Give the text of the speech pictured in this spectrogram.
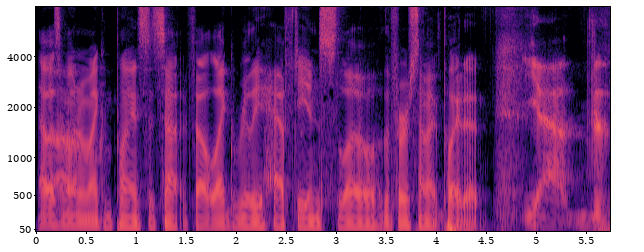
That was one of my complaints. It, sound, it felt like really hefty and slow the first time I played it. Yeah, the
